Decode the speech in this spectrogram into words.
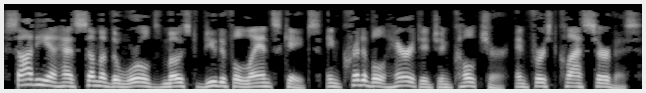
Saudia has some of the world's most beautiful landscapes, incredible heritage and culture, and first-class service.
